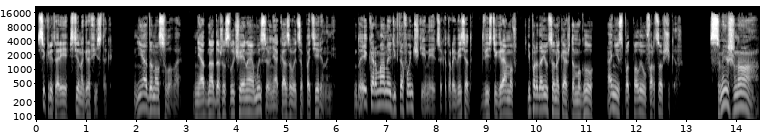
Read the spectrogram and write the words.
секретарей-стенографисток. Ни одно слово, ни одна даже случайная мысль не оказывается потерянными. Да и карманные диктофончики имеются, которые весят 200 граммов и продаются на каждом углу, а не из-под полы у фарцовщиков. Смешно.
